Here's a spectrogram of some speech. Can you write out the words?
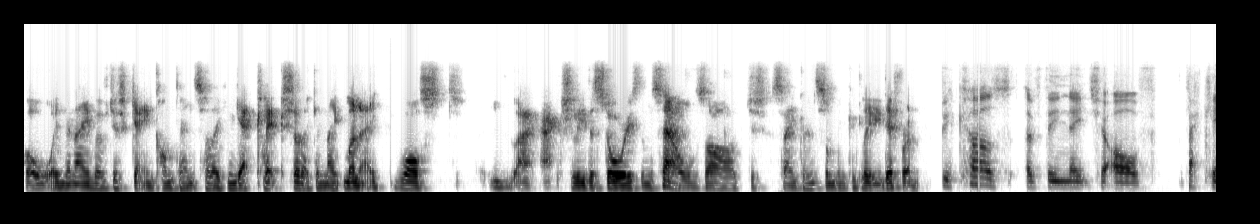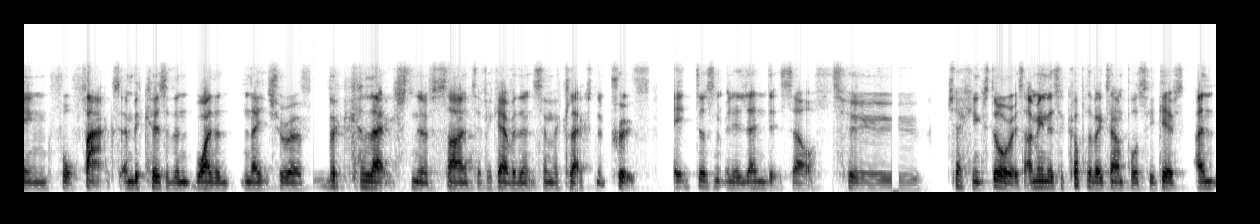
or in the name of just getting content so they can get clicks so they can make money, whilst actually the stories themselves are just saying something completely different. Because of the nature of checking for facts and because of the nature of the collection of scientific evidence and the collection of proof, it doesn't really lend itself to checking stories. I mean, there's a couple of examples he gives, and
